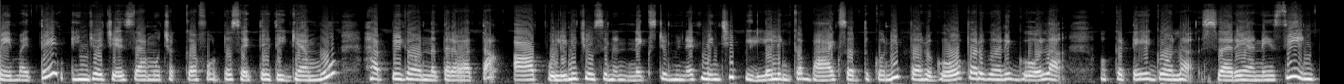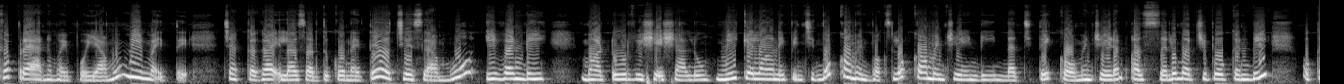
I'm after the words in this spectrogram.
మేమైతే ఎంజాయ్ చేసాము చక్కగా ఫొటోస్ అయితే దిగాము. హ్యాపీగా ఉన్న తర్వాత ఆ పులిని చూసిన నెక్స్ట్ మినిట్ నుంచి పిల్లలు ఇంకా బ్యాగ్ సర్దుకొని పరుగో పరుగు అని గోల ఒక్కటే గోల సరే అనేసి ఇంకా ప్రయాణం అయిపోయాము మేమైతే. చక్కగా ఇలా సర్దుకొని అయితే వచ్చేసాము. ఇవ్వండి మా టూర్ విశేషాలు. మీకు ఎలా అనిపించిందో కామెంట్ బాక్స్లో కామెంట్ చేయండి. నచ్చితే కామెంట్ చేయడం అస్సలు మర్చిపోకండి. ఒక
